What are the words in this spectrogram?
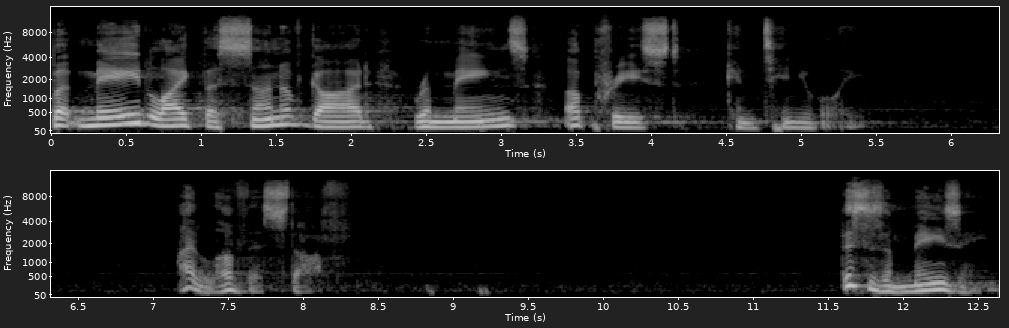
but made like the Son of God, remains a priest continually. I love this stuff. This is amazing.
